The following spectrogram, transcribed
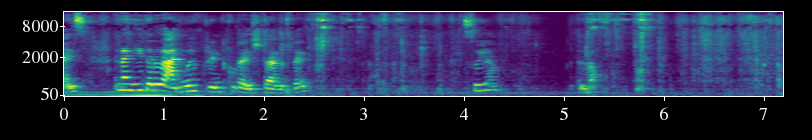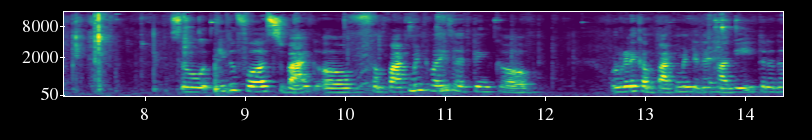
nice and ನಂಗೆ ಈ ಥರದ ಆ್ಯನಿಮಲ್ ಪ್ರಿಂಟ್ ಕೂಡ ಇಷ್ಟ ಆಗುತ್ತೆ. ಸೊ ಯಾ ಅಲ್ವಾ? ಸೊ ಇದು first bag compartment wise I think ಒಳಗಡೆ ಕಂಪಾರ್ಟ್ಮೆಂಟ್ ಇದೆ. ಹಾಗೆ ಈ ಥರದ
